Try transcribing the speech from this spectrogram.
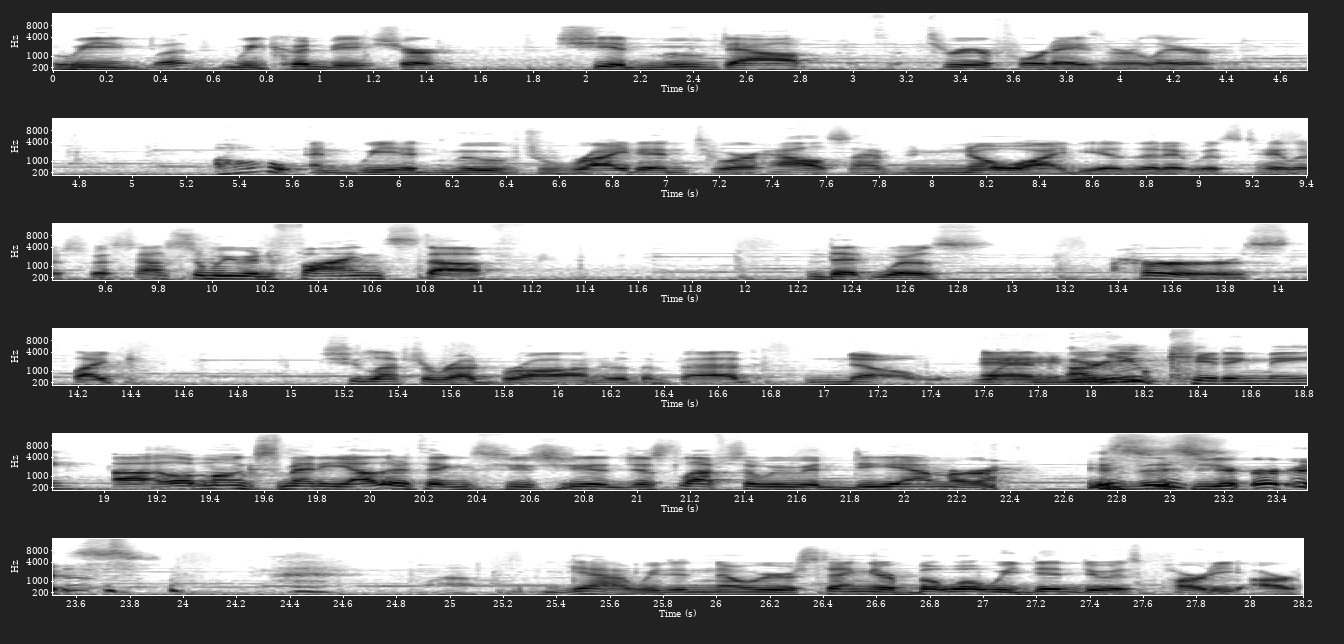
"We What? we could be sure." She had moved out three or four days earlier, Oh, and we had moved right into her house. I have no idea that it was Taylor Swift's house. So we would find stuff that was hers, like she left a red bra under the bed. no way! And are you kidding me? uh, amongst many other things, she, she had just left, so we would DM her. Is This yours? Wow. Yeah, we didn't know we were staying there, but what we did do is party our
